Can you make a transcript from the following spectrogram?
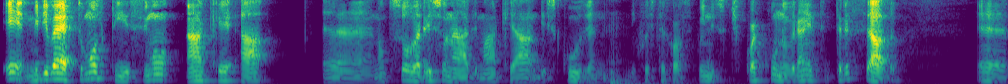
e mi diverto moltissimo anche a eh, non solo a risuonarli, ma anche a discuterne di queste cose. Quindi se c'è qualcuno veramente interessato, eh,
